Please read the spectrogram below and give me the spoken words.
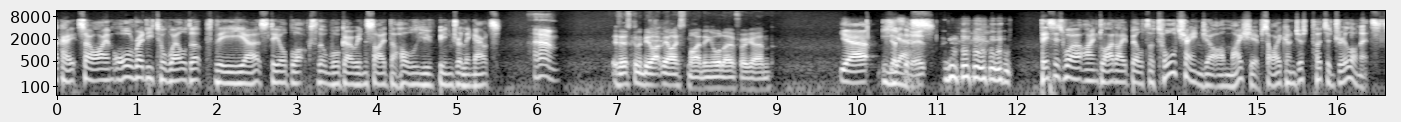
Okay, so I'm all ready to weld up the uh, steel blocks that will go inside the hole you've been drilling out. Um, Is this going to be like the ice mining all over again? Yeah, yes, Yes. it is. This is where I'm glad I built a tool changer on my ship, so I can just put a drill on it.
